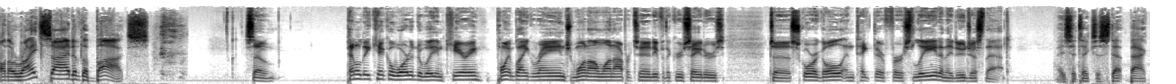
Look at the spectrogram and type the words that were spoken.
on the right side of the box. So, penalty kick awarded to William Carey, point blank range, one on one opportunity for the Crusaders to score a goal and take their first lead, and they do just that. Mesa takes a step back.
